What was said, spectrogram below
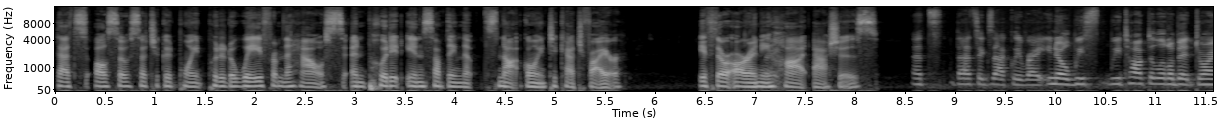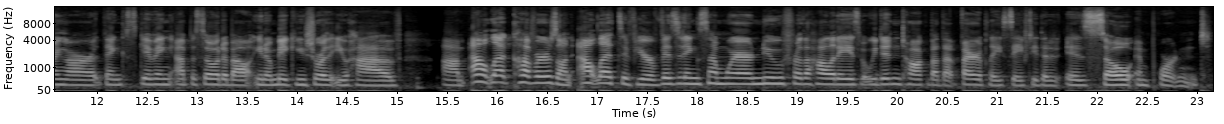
that's also such a good point. Put it away from the house and put it in something that's not going to catch fire if there are any right. hot ashes. That's that's exactly right. You know, we we talked a little bit during our Thanksgiving episode about you know making sure that you have um, outlet covers on outlets if you're visiting somewhere new for the holidays. But we didn't talk about that fireplace safety that is so important.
